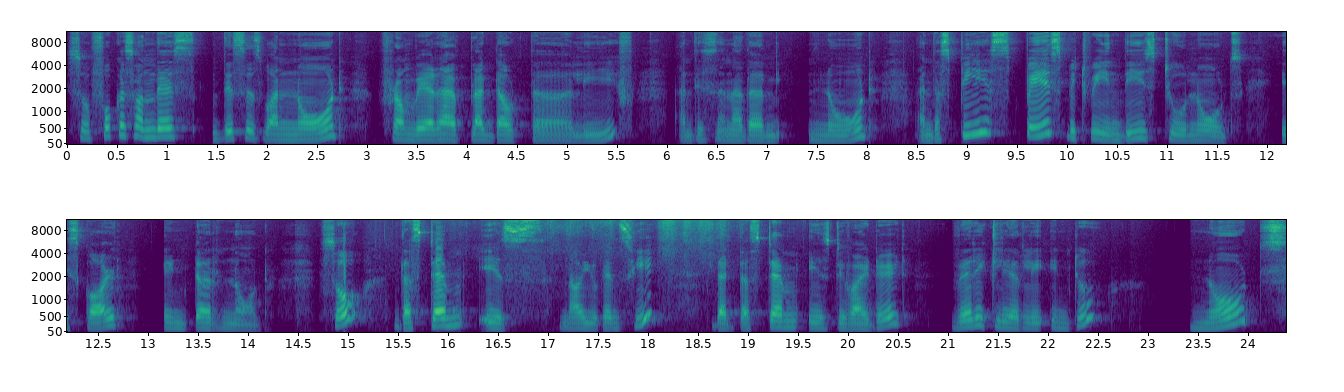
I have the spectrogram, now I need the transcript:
So, focus on this. This is one node from where I have plugged out the leaf and this is another node and the space, space between these two nodes is called internode. So, the stem is now you can see that the stem is divided very clearly into nodes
